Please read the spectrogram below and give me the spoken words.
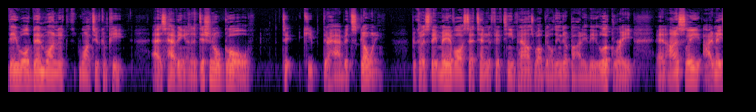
They will then want to want to compete as having an additional goal to keep their habits going because they may have lost that 10 to 15 pounds while building their body. They look great. And honestly, I may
